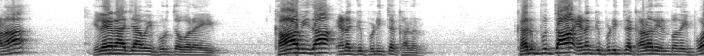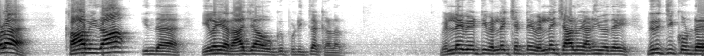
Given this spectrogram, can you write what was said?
ஆனால் இளையராஜாவை பொறுத்தவரை காவி தான் எனக்கு பிடித்த கலர். கருப்பு தான் எனக்கு பிடித்த கலர் என்பதைப் போல காவி தான் இந்த இளைய ராஜாவுக்கு பிடித்த கலர் வெள்ளை வேட்டி வெள்ளை சட்டை வெள்ளை சால்வை அணிவதை நிறுத்தி கொண்டு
